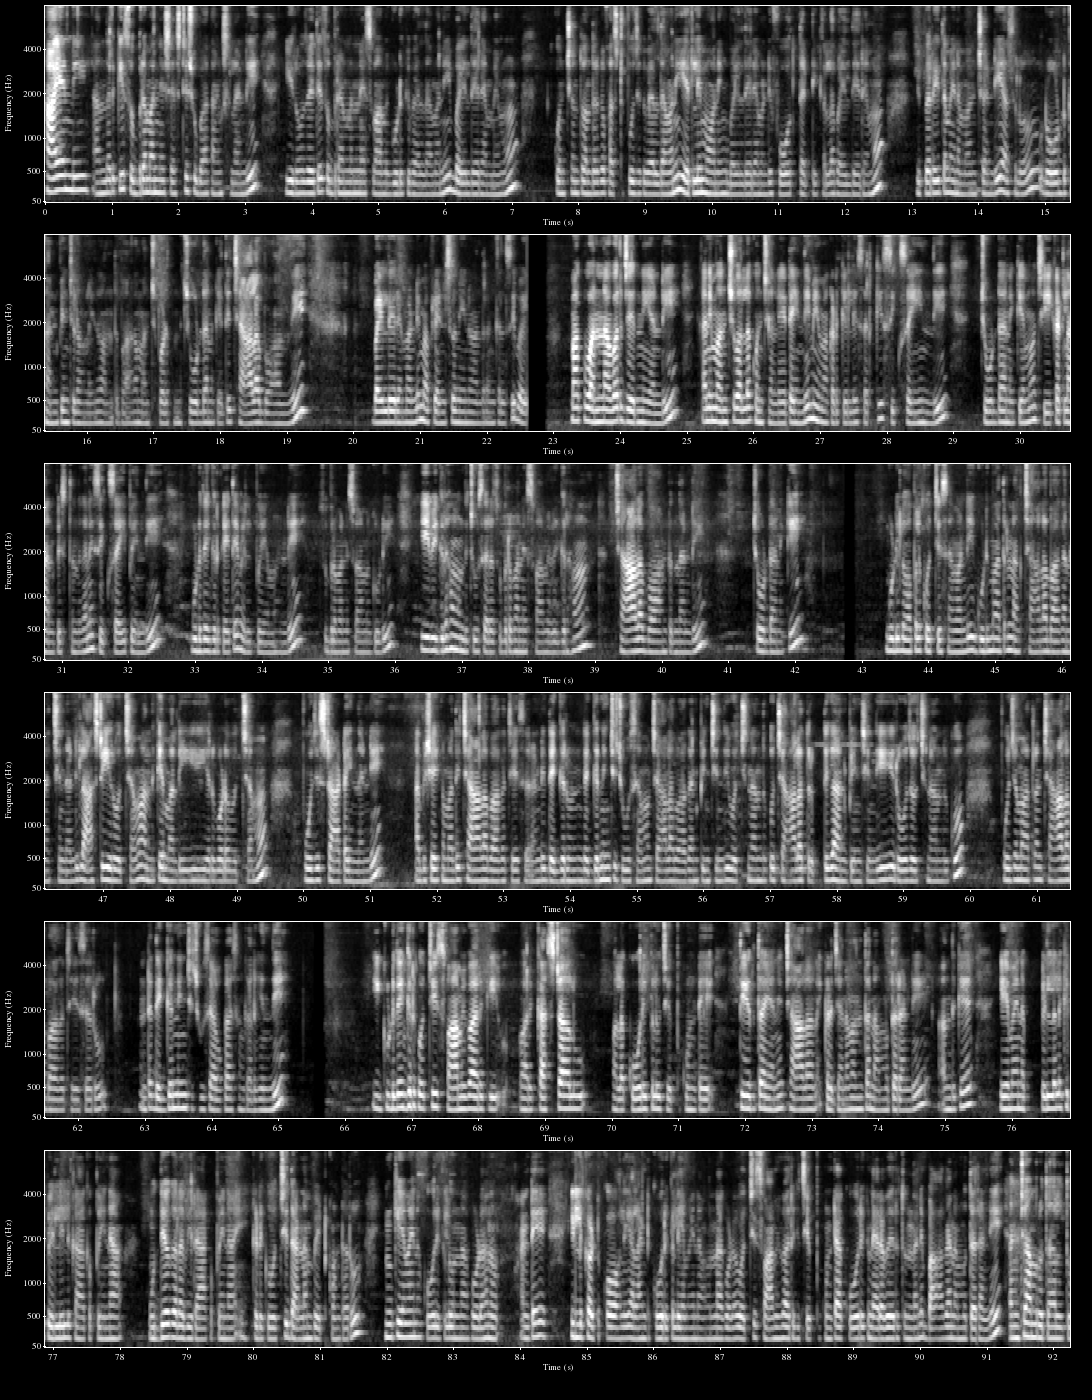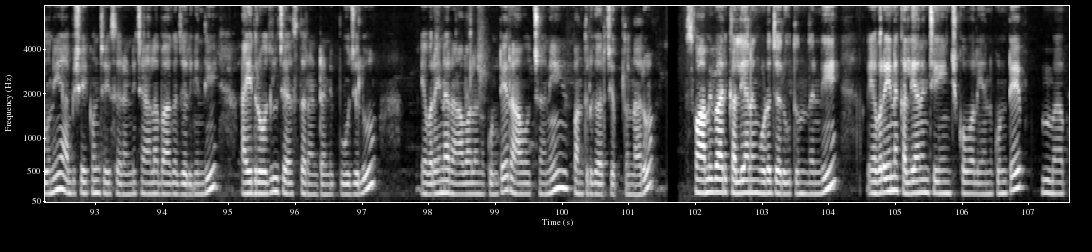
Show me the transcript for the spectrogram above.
Hi అండి. అందరికీ సుబ్రహ్మణ్య షష్ఠి శుభాకాంక్షలు అండి ఈరోజైతే సుబ్రహ్మణ్య స్వామి గుడికి వెళ్దామని బయలుదేరాం మేము. కొంచెం తొందరగా ఫస్ట్ పూజకి వెళ్దామని ఎర్లీ మార్నింగ్ బయలుదేరామండి. ఫోర్ థర్టీ కల్లా బయలుదేరాము. విపరీతమైన మంచు అండి అసలు రోడ్డు కనిపించడం లేదు. అంత బాగా మంచు పడుతుంది. చూడడానికైతే చాలా బాగుంది. బయలుదేరామండి. మా ఫ్రెండ్స్ నేను అందరం కలిసి బయ మాకు వన్ అవర్ జర్నీ అండి. కానీ మంచు వల్ల కొంచెం లేట్ అయింది. మేము అక్కడికి వెళ్ళేసరికి సిక్స్ అయ్యింది చూడ్డానికేమో చీకట్లా అనిపిస్తుంది కానీ సిక్స్ అయిపోయింది. గుడి దగ్గరికి అయితే వెళ్ళిపోయామండి. సుబ్రహ్మణ్య స్వామి గుడి. ఈ విగ్రహం ఉంది చూసారా? సుబ్రహ్మణ్య స్వామి విగ్రహం. చాలా బాగుంటుందండి చూడ్డానికి. గుడి లోపలికి వచ్చేసామండి ఈ గుడి మాత్రం నాకు చాలా బాగా నచ్చిందండి. లాస్ట్ ఇయర్ వచ్చాము అందుకే మళ్ళీ ఈ ఇయర్ కూడా వచ్చాము. పూజ స్టార్ట్ అయిందండి. అభిషేకం అది చాలా బాగా చేశారండి. దగ్గర దగ్గర నుంచి చూసాము. చాలా బాగా అనిపించింది. వచ్చినందుకు చాలా తృప్తిగా అనిపించింది. ఈ రోజు వచ్చినందుకు పూజ మాత్రం చాలా బాగా చేశారు. అంటే దగ్గర నుంచి చూసే అవకాశం కలిగింది. ఈ గుడి దగ్గరికి వచ్చి స్వామివారికి వారి కష్టాలు వాళ్ళ కోరికలు చెప్పుకుంటే తీరుతాయని చాలా ఇక్కడ జనమంతా నమ్ముతారండి. అందుకే ఏమైనా పిల్లలకి పెళ్ళిళ్ళు కాకపోయినా ఉద్యోగాలు అవి రాకపోయినా ఇక్కడికి వచ్చి దండం పెట్టుకుంటారు. ఇంకేమైనా కోరికలు ఉన్నా కూడాను. అంటే ఇల్లు కట్టుకోవాలి అలాంటి కోరికలు ఏమైనా ఉన్నా కూడా వచ్చి స్వామివారికి చెప్పుకుంటే ఆ కోరిక నెరవేరుతుందని బాగా నమ్ముతారండి. పంచామృతాలతోని అభిషేకం చేశారండి. చాలా బాగా జరిగింది. ఐదు రోజులు చేస్తారంటండి పూజలు. ఎవరైనా రావాలనుకుంటే రావచ్చు అని పంతులు గారు చెప్తున్నారు. స్వామివారి కళ్యాణం కూడా జరుగుతుందండి. ఎవరైనా కళ్యాణం చేయించుకోవాలి అనుకుంటే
